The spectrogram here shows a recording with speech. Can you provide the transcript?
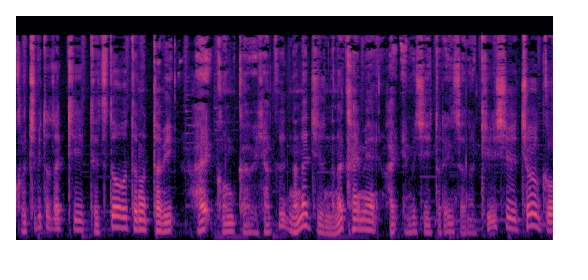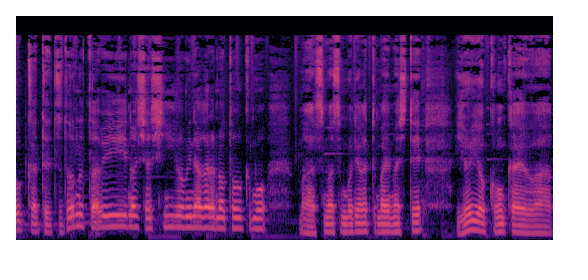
こちびとザッキー鉄道音の旅。はい今回は177回目。はい MC トレインさんの九州超豪華鉄道の旅の写真を見ながらのトークもますます盛り上がってまいりましていよいよ今回は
